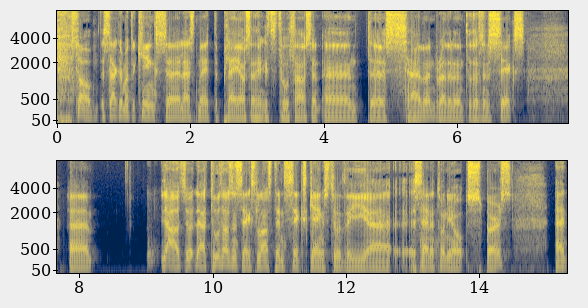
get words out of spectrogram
so the Sacramento Kings uh, last made the playoffs. I think it's 2007 rather than 2006. Um, yeah, uh, yeah, 2006 lost in six games to the uh, San Antonio Spurs, and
